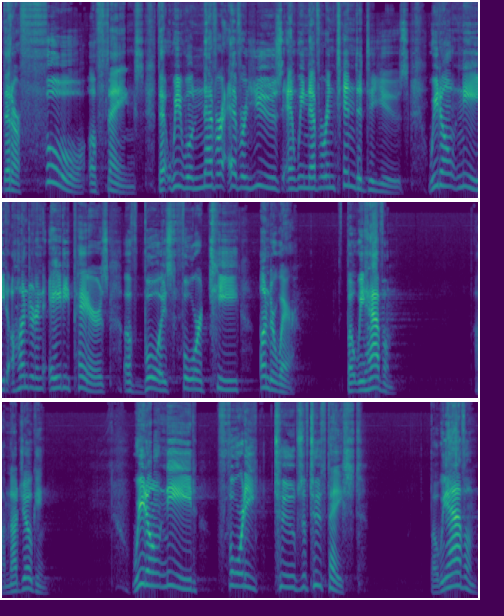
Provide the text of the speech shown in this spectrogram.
that are full of things that we will never ever use and we never intended to use. We don't need 180 pairs of boys 4T underwear, but we have them. I'm not joking. We don't need 40 tubes of toothpaste but we have them.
